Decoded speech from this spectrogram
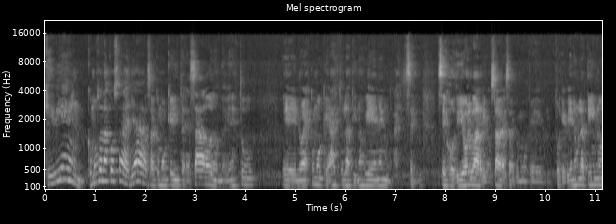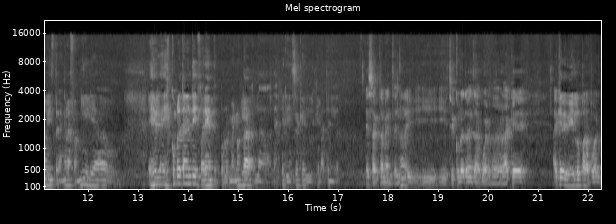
qué bien, ¿cómo son las cosas allá? O sea, como que interesado de dónde vienes tú. Eh, no es como que, ah, estos latinos vienen, ay, se, se jodió el barrio, ¿sabes? O sea, como que porque viene un latino y traen a la familia. O, es, es, completamente diferente, por lo menos la, la, la experiencia que él, que él, ha tenido. Exactamente, ¿no? Y, y, y, estoy completamente de acuerdo. De verdad que hay que vivirlo para poder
